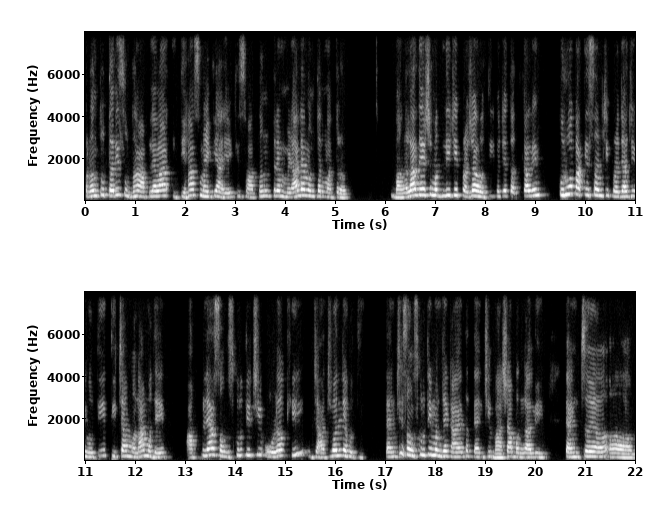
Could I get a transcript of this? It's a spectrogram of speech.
परंतु तरी सुद्धा आपल्याला इतिहास माहिती आहे की स्वातंत्र्य मिळाल्यानंतर मात्र बांगलादेश मधली जी प्रजा होती म्हणजे तत्कालीन पूर्व पाकिस्तानची प्रजा जी होती तिच्या मनामध्ये आपल्या संस्कृतीची ओळख ही जाज्वल्य होती. त्यांची संस्कृती म्हणजे काय? तर त्यांची भाषा बंगाली त्यांचं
